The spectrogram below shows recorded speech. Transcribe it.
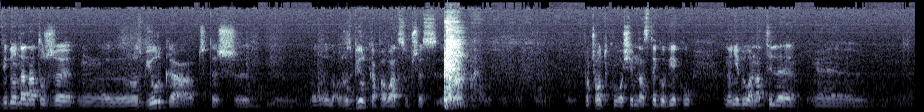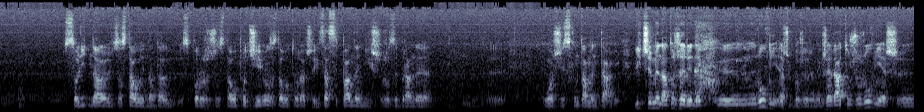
Wygląda na to, że mm, rozbiórka, czy też y, no, no, rozbiórka pałacu przez w początku XVIII wieku no, nie była na tyle e, solidna, zostały nadal, sporo rzeczy zostało pod ziemią, zostało to raczej zasypane niż rozebrane e, łącznie z fundamentami. Liczymy na to, że rynek y, również, znaczy Boże rynek, że ratusz również, y,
